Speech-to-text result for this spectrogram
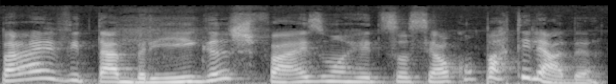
para evitar brigas, faz uma rede social compartilhada.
